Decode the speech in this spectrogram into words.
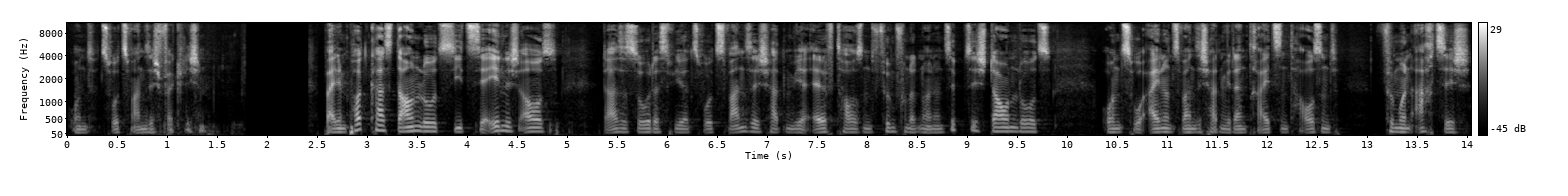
und 2020 verglichen. Bei den Podcast-Downloads sieht es sehr ähnlich aus. Da ist es so, dass wir 2020 hatten wir 11.579 Downloads und 2021 hatten wir dann 13.085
